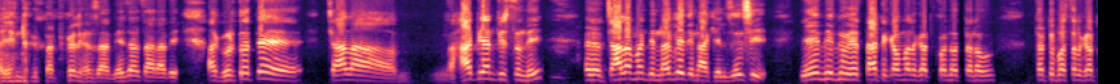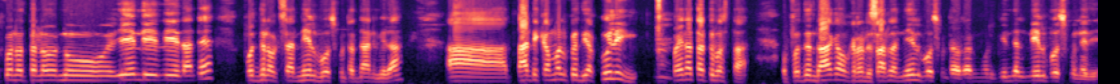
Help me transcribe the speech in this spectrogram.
ఆ ఎండకు తట్టుకోలేను సార్. నిజం సార్ అది ఆ గుర్తొస్తే చాలా హ్యాపీ అనిపిస్తుంది. చాలా మంది నవ్వేది నాకు వెళ్ళి చూసి. ఏంది నువ్వు ఏ తాటి కమ్మలు కట్టుకొని వస్తున్నావు? తట్టు బస్తలు కట్టుకొని వస్తున్నావు? నువ్వు ఏంది అంటే పొద్దున ఒకసారి నీళ్ళు పోసుకుంటా దాని మీద. ఆ తాటి కమ్మలు కొద్దిగా కూలింగ్ పైన తట్టు బస్తా. పొద్దున్న దాకా ఒక రెండు సార్లు నీళ్ళు పోసుకుంటారు రెండు మూడు బిందెలు నీళ్ళు పోసుకునేది.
